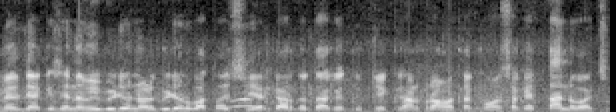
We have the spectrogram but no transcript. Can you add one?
ਮਿਲਦੇ ਆ ਕਿਸੇ ਨਵੀਂ ਵੀਡੀਓ ਨਾਲ। ਵੀਡੀਓ ਨੂੰ ਵੱਧ ਤੋਂ ਵੱਧ ਸ਼ੇਅਰ ਕਰ ਦਿਓ ਤਾਂ ਕਿ ਦੂਜੇ ਕਿਸਾਨ ਭਰਾਵਾਂ ਤੱਕ ਪਹੁੰਚ ਸਕੇ। ਧੰਨਵਾਦ ਜੀ।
